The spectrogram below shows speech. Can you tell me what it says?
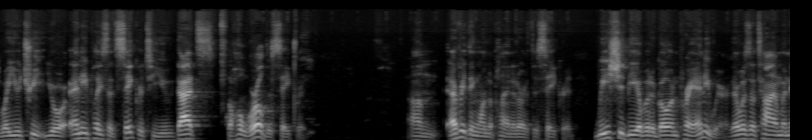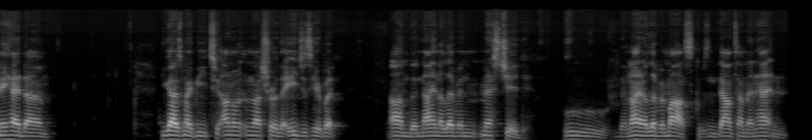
the way you treat your any place that's sacred to you, that's the whole world is sacred. Um, everything on the planet Earth is sacred we should be able to go and pray anywhere. There was a time when they had, um, you guys might be too, I I'm not sure the ages here, but um, the 9 11 masjid, ooh, the 9 11 mosque was in downtown Manhattan.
